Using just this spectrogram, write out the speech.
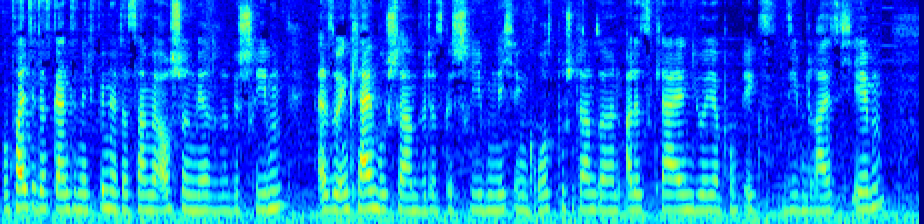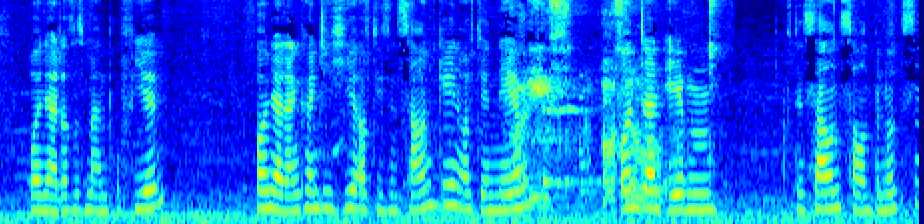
Und falls ihr das Ganze nicht findet, das haben wir auch schon mehrere geschrieben. Also in Kleinbuchstaben wird es geschrieben, nicht in Großbuchstaben, sondern alles klein, julia.x37 eben. Und ja, das ist mein Profil. Und ja, dann könnt ihr hier auf diesen Sound gehen, euch den nehmen und dann eben auf den Sound Sound benutzen.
